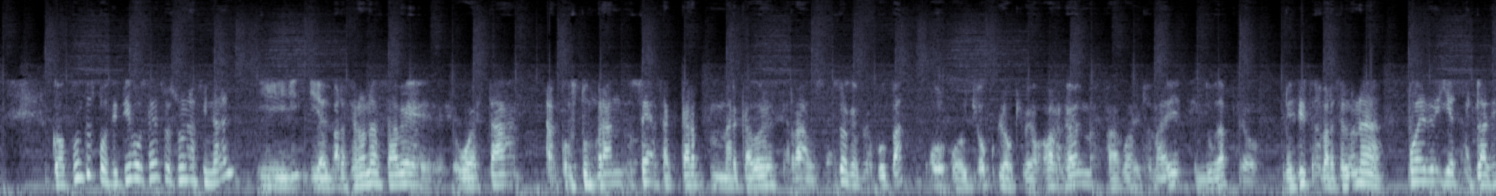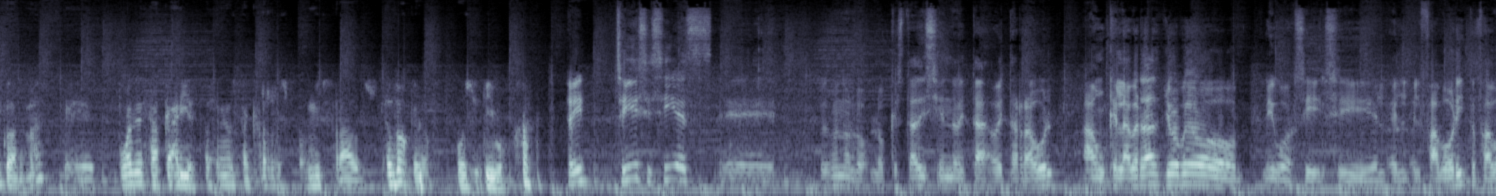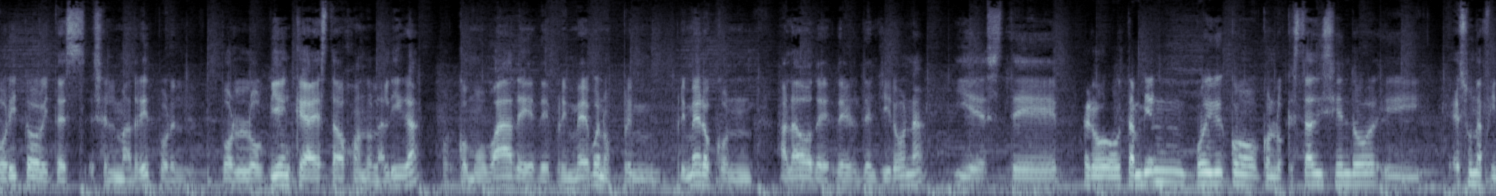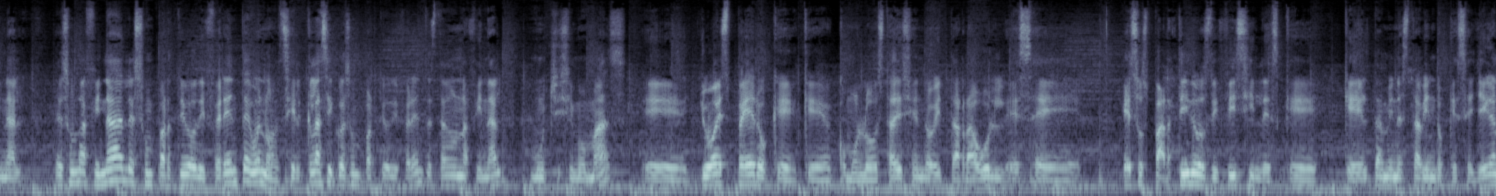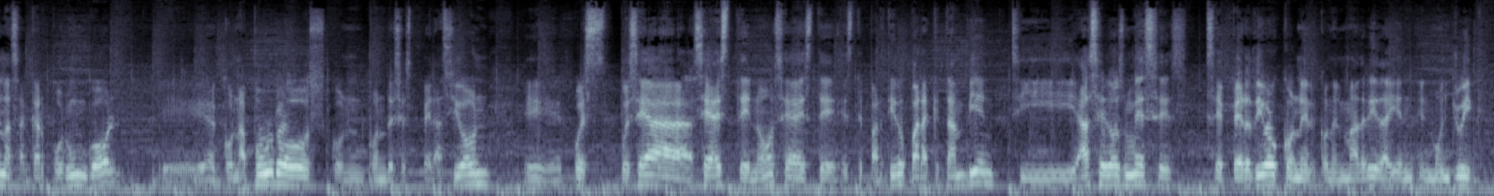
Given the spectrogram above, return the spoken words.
como puntos positivos, eso es una final y, y el Barcelona sabe o está acostumbrándose a sacar marcadores cerrados. Eso es lo que preocupa, o, yo lo que veo. Ahora veo el favorito de Madrid, sin duda, pero, pero insisto, el Barcelona puede, y es un clásico además, eh, puede sacar y está sabiendo sacar resultados muy cerrados. Es lo que veo positivo. Sí, sí, sí, sí, es... Eh pues bueno, lo, que está diciendo ahorita, ahorita, Raúl, aunque la verdad yo veo, digo, sí, sí, el, favorito, favorito ahorita es, el Madrid por el, por lo bien que ha estado jugando la liga, por cómo va de, primer, bueno, primero con al lado del Girona, y este, pero también voy con lo que está diciendo y es una final. Es una final, es un partido diferente. Bueno, si el clásico es un partido diferente, está en una final muchísimo más. Eh, yo espero que, como lo está diciendo ahorita Raúl, ese, esos partidos difíciles que, él también está viendo que se llegan a sacar por un gol, eh, con apuros, con, desesperación, eh, pues, pues sea, sea este, ¿no? Sea este, este partido para que también, si hace dos meses se perdió con el, con el Madrid ahí en, en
